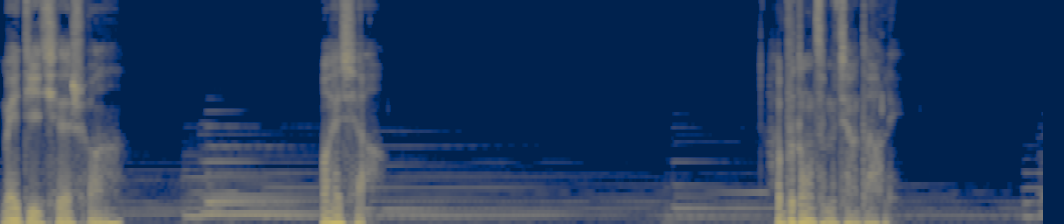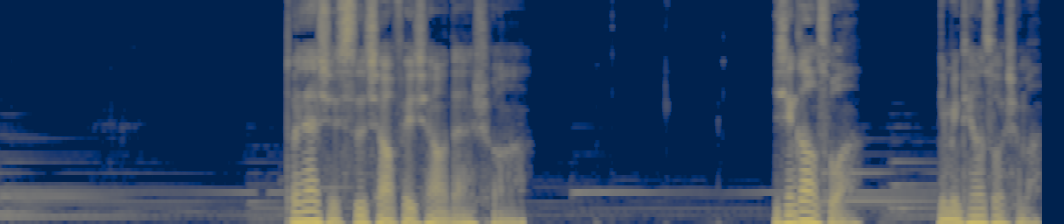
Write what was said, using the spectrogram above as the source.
没底气的说：“我还小。”还不懂怎么讲道理。段嘉许似笑非笑的说：“你先告诉我，你明天要做什么？”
